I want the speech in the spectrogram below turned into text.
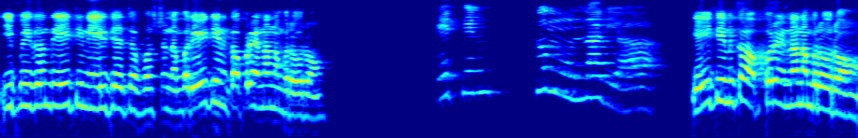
இப்போ இது வந்து எயிட்டீன் எழுதியாச்சா ஃபர்ஸ்ட் நம்பர் எயிட்டீனுக்கு அப்புறம் என்ன நம்பர் வரும்? எயிட்டீனுக்கு அப்புறம் என்ன நம்பர் வரும்?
